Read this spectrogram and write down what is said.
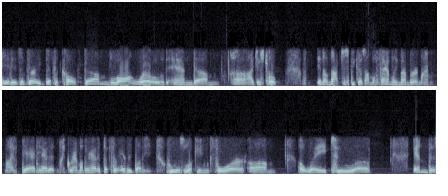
it is a very difficult, um, long road, and um, uh, I just hope, you know, not just because I'm a family member and my my dad had it, my grandmother had it, but for everybody who is looking for um, a way to uh, end this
